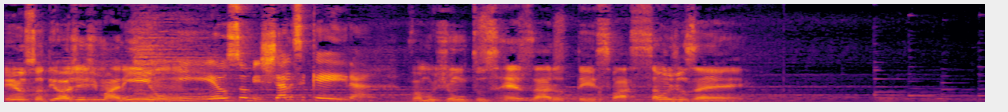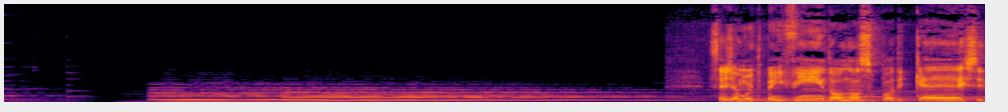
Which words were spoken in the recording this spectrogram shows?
Eu sou Diógenes Marinho. E eu sou Michele Siqueira. Vamos juntos rezar o texto a São José. Seja muito bem-vindo ao nosso podcast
